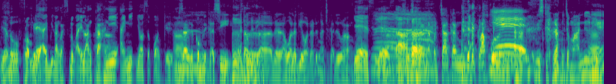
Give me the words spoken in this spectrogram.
yep. So from Okay. there I bilang lah sebelum I langkah ni I need your support. Okey, Ah. pasal ada komunikasi. Pasal komunikasi. uh, dari awal lagi awak dah dengar cakap dia orang. Yes, yes. So Ah. sekarang nak pecahkan dia punya kelapa Yes. ni. Ni sekarang macam mana ni eh?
